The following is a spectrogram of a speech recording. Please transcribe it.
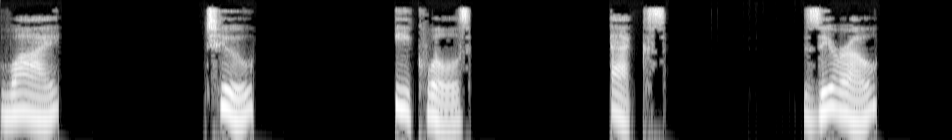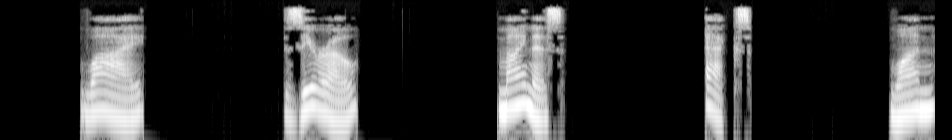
y 2 equals x 0 y 0 minus x 1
